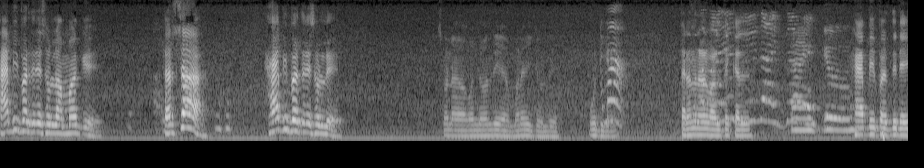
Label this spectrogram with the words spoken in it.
ஹாப்பி பர்த்டே சொல்லு அம்மாக்கு. தர்ஷா ஹாப்பி பர்த்டே சொல்லு. ஸோ நான் கொஞ்சம் வந்து என் மனைவிக்கு வந்து ஊட்டிக்கிறேன். பிறந்த நாள் வாழ்த்துக்கள். ஹாப்பி பர்த்டே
